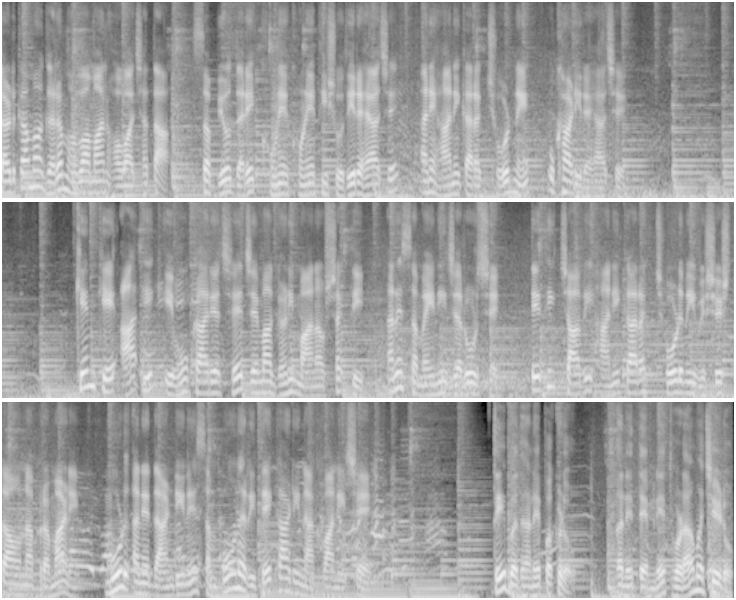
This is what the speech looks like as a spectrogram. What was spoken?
તડકામાં ગરમ હવામાન હોવા છતાં સભ્યો દરેક ખૂણે ખૂણેથી શોધી રહ્યા છે અને હાનિકારક છોડને ઉખાડી રહ્યા છે. કેમ કે આ એક એવું કાર્ય છે જેમાં ઘણી માનવ શક્તિ અને સમયની જરૂર છે. તેથી ચાવી હાનિકારક છોડની વિશેષતાઓના પ્રમાણે મૂળ અને દાંડીને સંપૂર્ણ રીતે કાઢી નાખવાની છે. તે બધાને પકડો અને તેમને થોડા મચેડો.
